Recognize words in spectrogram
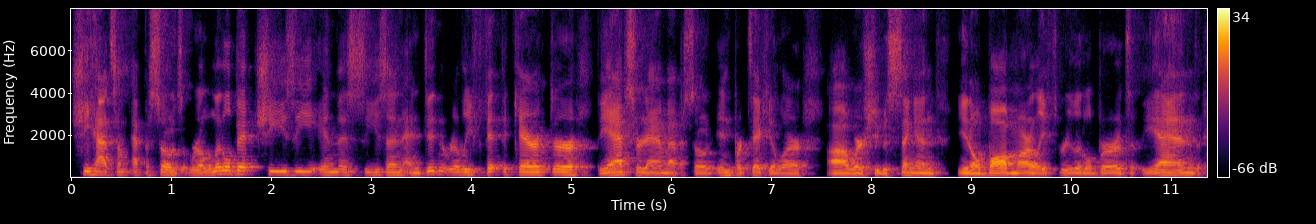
she had some episodes that were a little bit cheesy in this season and didn't really fit the character. The Amsterdam episode in particular particular, uh, where she was singing, you know, Bob Marley, Three Little Birds at the end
